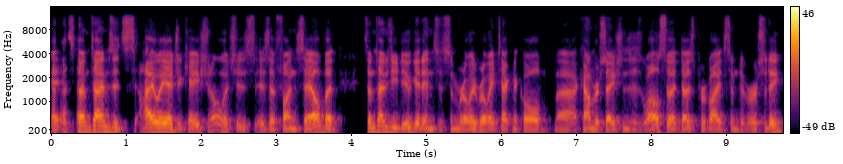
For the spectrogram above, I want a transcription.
it's, sometimes it's highly educational, which is is a fun sale, but sometimes you do get into some really really technical uh, conversations as well. So it does provide some diversity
